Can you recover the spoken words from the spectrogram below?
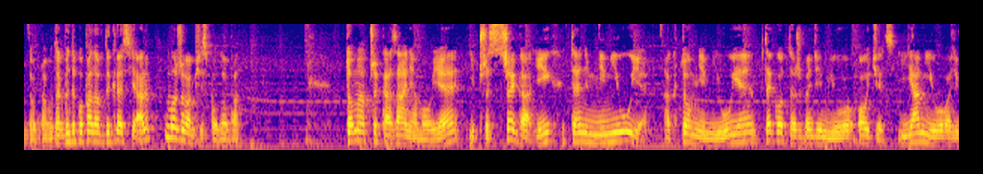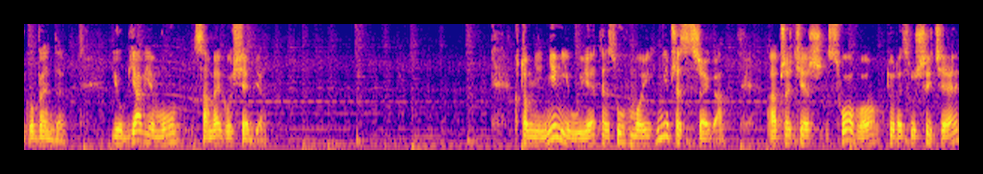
dobra, bo tak będę popadał w dygresję, ale może Wam się spodoba. Kto ma przekazania moje i przestrzega ich, ten mnie miłuje, a kto mnie miłuje, tego też będzie miło Ojciec i ja miłować go będę i objawię mu samego siebie. Kto mnie nie miłuje, ten słów moich nie przestrzega. A przecież słowo, które słyszycie,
